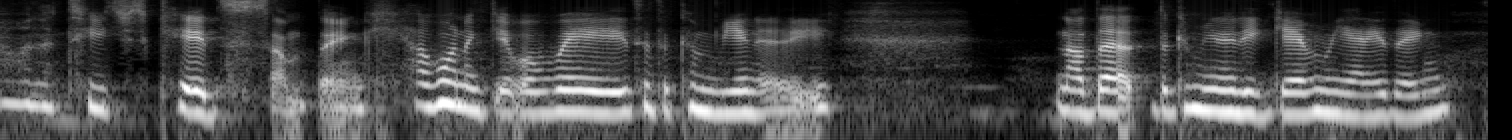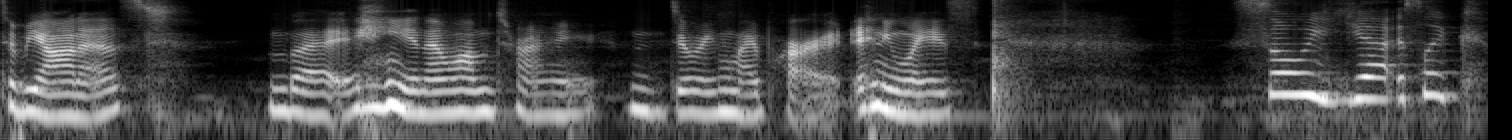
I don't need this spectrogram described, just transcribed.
I want to teach kids something. I want to give away to the community. Not that the community gave me anything, to be honest. But, you know, I'm trying, doing my part. Anyways. So, yeah, it's like.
